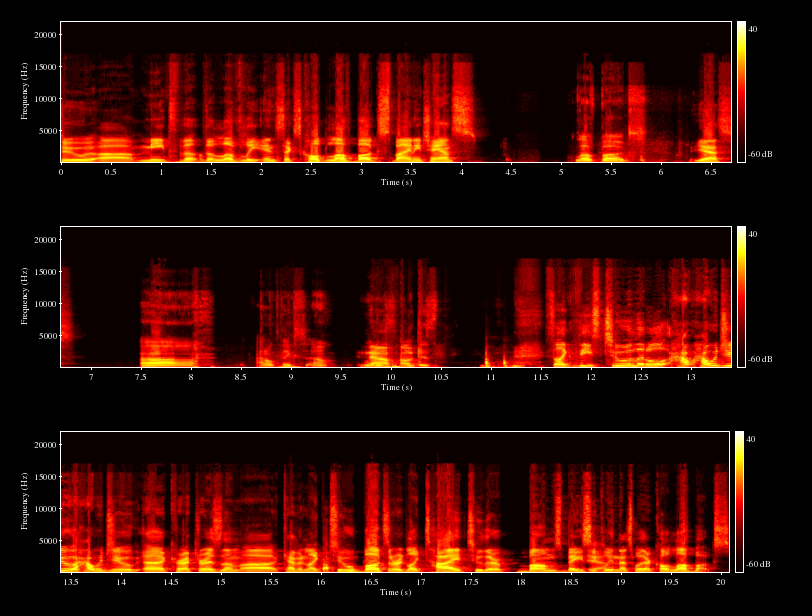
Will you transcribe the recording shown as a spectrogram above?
to uh, meet the the lovely insects called love bugs by any chance? Love bugs. Yes. Uh, I don't think so. What No? is- Okay. is- It's like these two little. How how would you how would you uh, characterize them, uh, Kevin? Like two bugs that are like tied to their bums, basically, Yeah. and that's why they're called love bugs.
